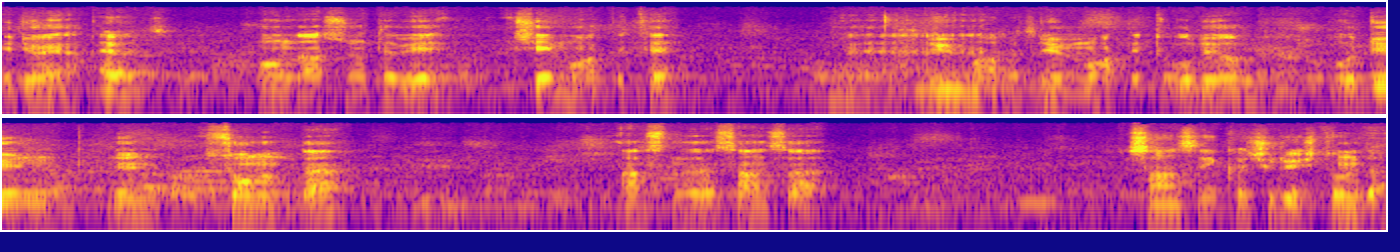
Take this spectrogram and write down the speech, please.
ediyor- ya. Evet. Ondan sonra tabii şey muhabbeti, Düğün muhabbeti. düğün muhabbeti oluyor. O düğünün sonunda aslında Sansa Sansa'yı kaçırıyor işte orada.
